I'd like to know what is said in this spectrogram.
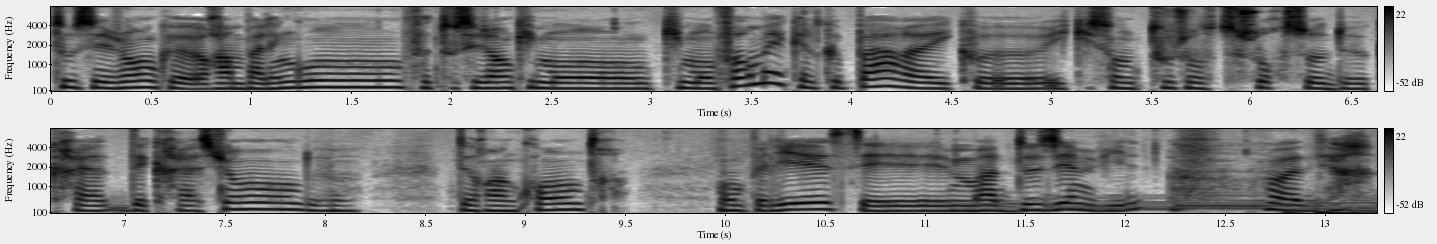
tous ces gens que Rambalengon, enfin tous ces gens qui m'ont qui m'ont formé quelque part et, et qui sont toujours source de créa des créations, de, de rencontres. Montpellier, c'est ma deuxième ville, on va dire.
